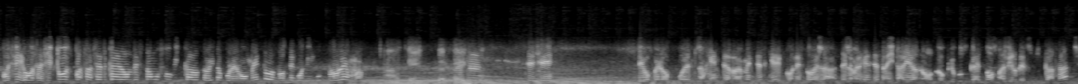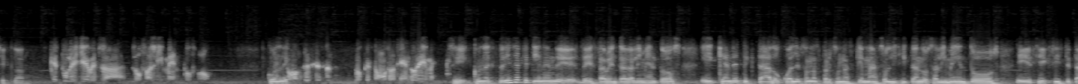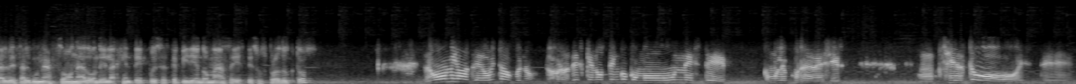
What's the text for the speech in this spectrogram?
Pues sí, o sea, si tú pasas cerca de donde estamos ubicados ahorita por el momento, no tengo ningún problema. Ah, ok, perfecto. Sí, sí. Digo, pero pues la gente realmente es que con esto de la, de la emergencia sanitaria no, lo que busca es no salir de sus casas. Sí, claro. Que tú le lleves la, los alimentos, ¿no? Entonces eso es lo que estamos haciendo, dime. Sí, con la experiencia que tienen de, de esta venta de alimentos, eh, ¿qué han detectado? ¿Cuáles son las personas que más solicitan los alimentos? Eh, si existe tal vez alguna zona donde la gente pues esté pidiendo más este sus productos. No, mira, de ahorita, bueno, la verdad es que no tengo como un, este, ¿cómo le podría decir? Mm, cierto, este,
